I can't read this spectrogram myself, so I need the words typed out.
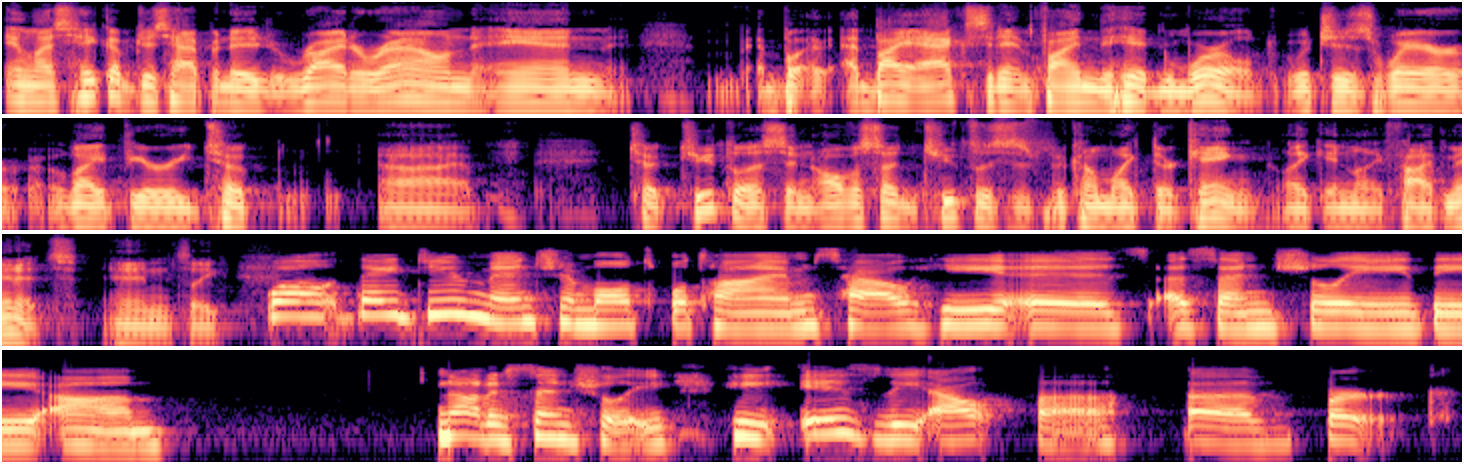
Unless Hiccup just happened to ride around and by, by accident find the hidden world, which is where Light Fury took uh, took Toothless, and all of a sudden Toothless has become like their king, like in like five minutes, and it's like Well, they do mention multiple times how he is essentially the, um, not essentially, he is the alpha of Berk.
